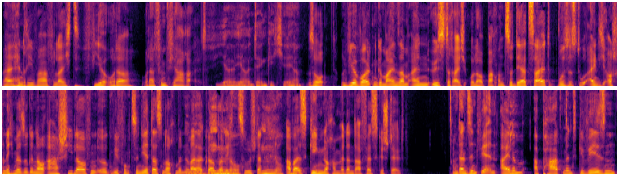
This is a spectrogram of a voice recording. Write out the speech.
weil Henry war vielleicht vier oder, oder fünf Jahre alt. Vier, ja, denke ich, ja. So, und wir wollten gemeinsam einen Österreich-Urlaub machen. Zu der Zeit wusstest du eigentlich auch schon nicht mehr so genau, ah, Skilaufen, irgendwie funktioniert das noch mit Aber meinem körperlichen noch, Zustand. Aber es ging noch, haben wir dann da festgestellt. Und dann sind wir in einem Apartment gewesen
